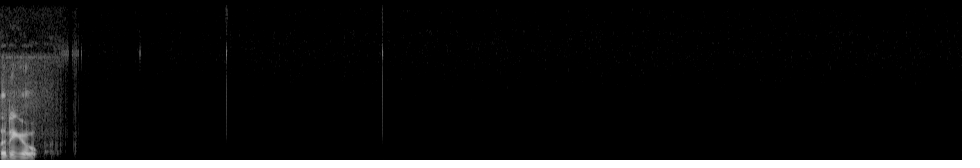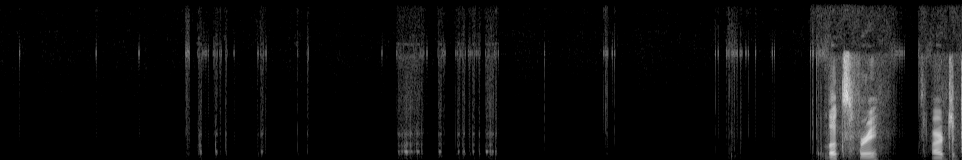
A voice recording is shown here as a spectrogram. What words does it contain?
Letting go. It looks free. It's hard to tell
